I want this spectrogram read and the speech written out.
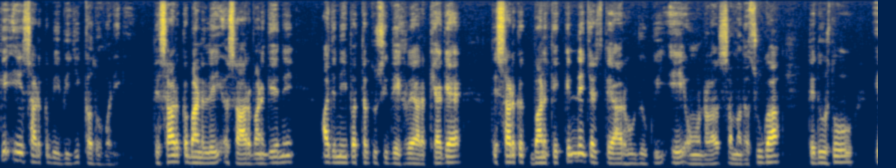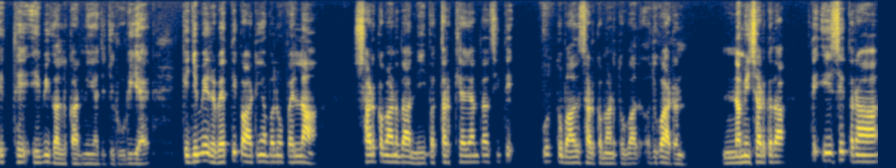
ਕਿ ਇਹ ਸੜਕ ਬੀਬੀ ਜੀ ਕਦੋਂ ਬਣੇਗੀ? ਤੇ ਸੜਕ ਬਣਨ ਲਈ ਅਸਾਰ ਬਣ ਗਏ ਨੇ। ਅੱਜ ਨੀਂਹ ਪੱਥਰ ਤੁਸੀਂ ਦੇਖ ਲਿਆ, ਰੱਖਿਆ ਗਿਆ ਹੈ ਤੇ ਸੜਕ ਬਣ ਕੇ ਕਿੰਨੇ ਚਿਰ 'ਚ ਤਿਆਰ ਹੋ ਜਾਊਗੀ, ਇਹ ਆਉਣ ਵਾਲਾ ਸਮਾਂ ਦੱਸੂਗਾ। ਤੇ ਦੋਸਤੋ, ਇੱਥੇ ਇਹ ਵੀ ਗੱਲ ਕਰਨੀ ਅੱਜ ਜ਼ਰੂਰੀ ਹੈ ਕਿ ਜਿਵੇਂ ਰਵਾਇਤੀ ਪਾਰਟੀਆਂ ਵੱਲੋਂ ਪਹਿਲਾਂ ਸੜਕ ਬਣਨ ਦਾ ਨੀਂਹ ਪੱਥਰ ਰੱਖਿਆ ਜਾਂਦਾ ਸੀ ਤੇ ਉਸ ਤੋਂ ਬਾਅਦ ਸੜਕ ਬਣਨ ਤੋਂ ਬਾਅਦ ਉਦਘਾਟਨ ਨਵੀਂ ਸੜਕ ਦਾ ਤੇ ਇਸੇ ਤਰ੍ਹਾਂ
